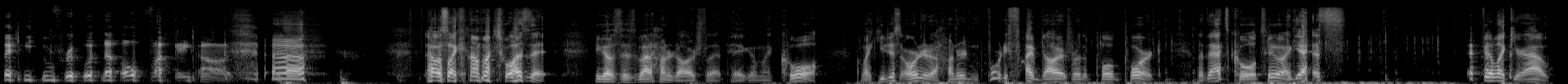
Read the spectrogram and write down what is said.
When you ruin a whole fucking hog. Uh, I was like, how much was it? He goes, it's about hundred dollars for that pig. I'm like, cool. I'm like, you just ordered hundred and forty-five dollars worth of pulled pork, but that's cool too, I guess. I feel like you're out.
